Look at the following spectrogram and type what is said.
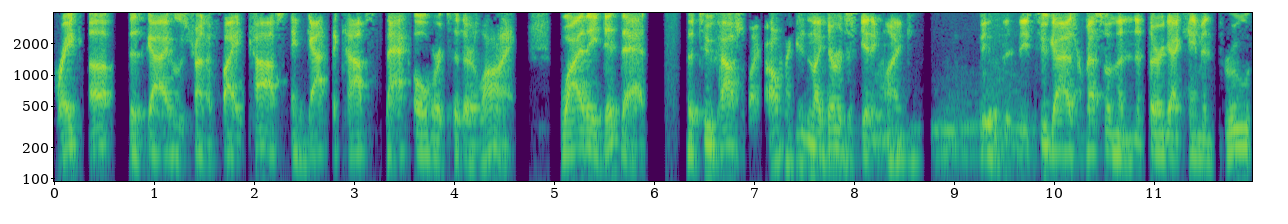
break up this guy who was trying to fight cops and got the cops back over to their line. Why they did that the two cops were like, oh my goodness, like they were just getting like these, these two guys were messing with them. And the third guy came in through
